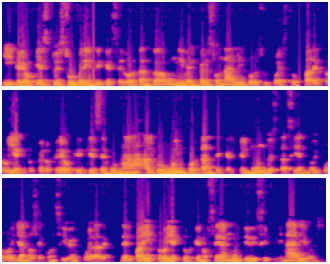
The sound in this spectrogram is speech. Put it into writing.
y creo que esto es súper enriquecedor tanto a un nivel personal y por supuesto para el proyecto, pero creo que, que ese es una, algo muy importante que el, que el mundo está haciendo. Hoy por hoy ya no se conciben fuera del país proyectos que no sean multidisciplinarios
